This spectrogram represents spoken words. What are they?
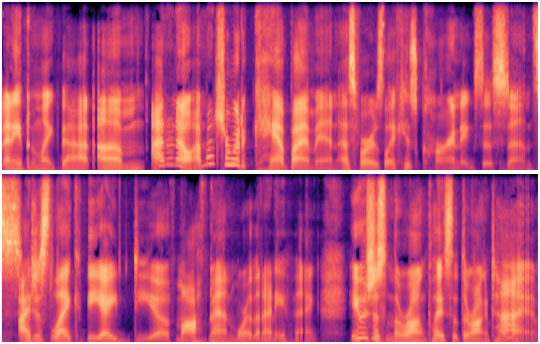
anything like that. Um, I don't know. I'm not sure what a camp I'm in as far as like his current existence. I just like the idea of Mothman more than anything. He was just in the wrong place at the wrong time.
